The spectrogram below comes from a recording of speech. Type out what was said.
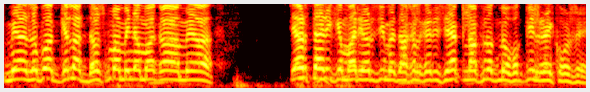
મેં લગભગ કેટલા દસમા મહિનામાં કા મેં તેર તારીખે મારી અરજી મેં દાખલ કરી છે. એક લાખનો જ મેં વકીલ રાખ્યો છે.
